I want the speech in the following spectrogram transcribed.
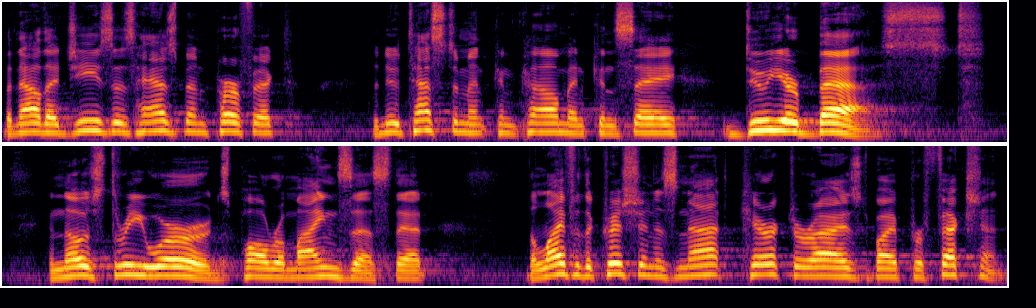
But now that Jesus has been perfect, the New Testament can come and can say, Do your best. In those three words, Paul reminds us that the life of the Christian is not characterized by perfection,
